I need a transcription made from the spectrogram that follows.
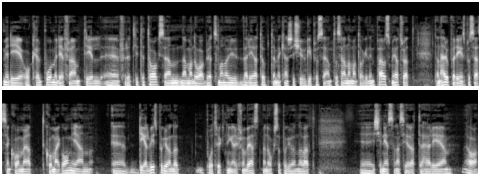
med det och höll på med det fram till eh, för ett litet tag sedan när man då avbröt. Så man har ju värderat upp det med kanske 20 procent och sen har man tagit en paus. Men jag tror att den här uppvärderingsprocessen kommer att komma igång igen. Eh, delvis på grund av påtryckningar från väst men också på grund av att eh, kineserna ser att det här är ja,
